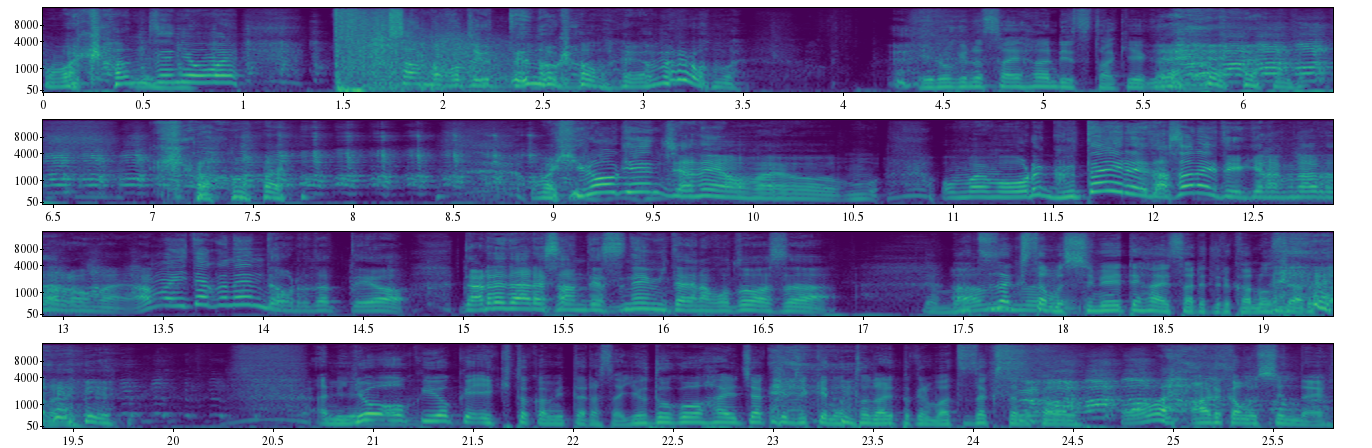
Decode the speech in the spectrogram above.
お前完全にお前さんのこと言ってんのかお前。やめろお前。エロゲの再犯率高えからなお前広げんじゃねえよお前も。お前もう俺具体例出さないといけなくなるだろお前。あんま言いたくねえんだよ俺だってよ。誰々さんですねみたいなことはさ。松崎さんも指名手配されてる可能性あるからね。あのよーくよく駅とか見たらさ淀号ハイジャック事件の隣とかに松崎さんの顔あるかもしんないよ。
